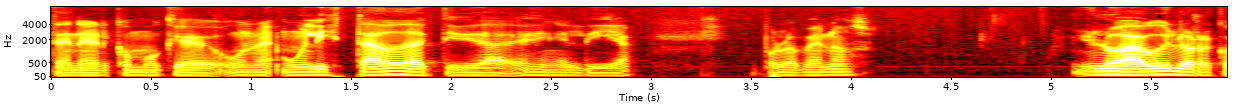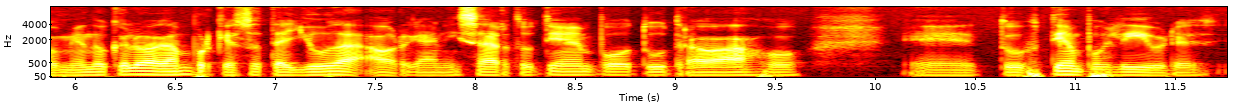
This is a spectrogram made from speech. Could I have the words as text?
tener como que un listado de actividades en el día. Por lo menos lo hago y lo recomiendo que lo hagan porque eso te ayuda a organizar tu tiempo, tu trabajo, eh, tus tiempos libres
